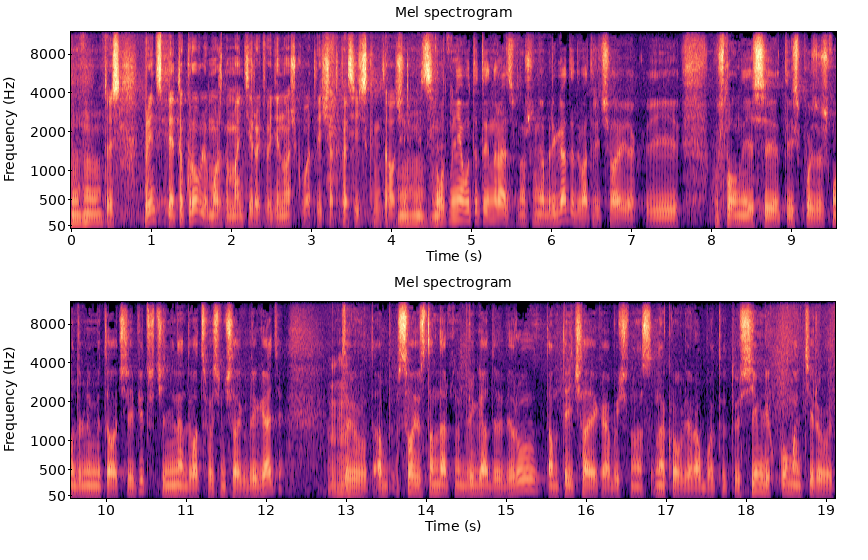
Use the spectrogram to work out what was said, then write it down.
Mm -hmm. То есть, в принципе, эту кровлю можно монтировать в одиночку, в отличие от классической металлочерепицы. Mm -hmm. Ну, вот мне вот это и нравится, потому что у меня бригада 2-3 человека. И, условно, если ты используешь модульную металлочерепицу, тебе не надо 28 человек в бригаде, Угу. То вот, свою стандартную бригаду беру, там три человека обычно у нас на кровле работают, то есть им легко монтировать,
